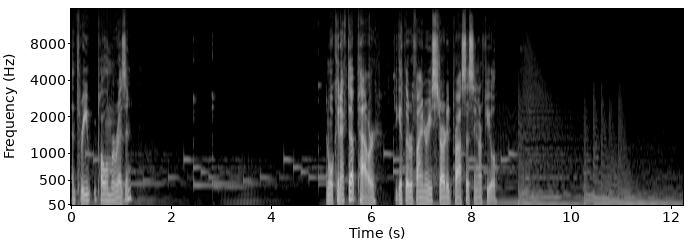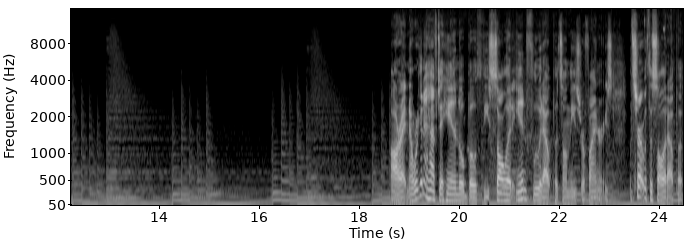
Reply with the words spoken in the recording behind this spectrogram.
and 3 polymer resin. And we'll connect up power to get the refineries started processing our fuel. Alright, now we're going to have to handle both the solid and fluid outputs on these refineries. Let's start with the solid output.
